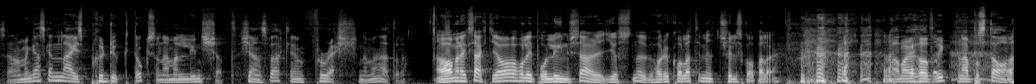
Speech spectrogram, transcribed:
Sen har de en ganska nice produkt också när man lynchat. Känns verkligen fresh när man äter det. Ja men exakt, jag håller på och lynchar just nu. Har du kollat i mitt kylskåp eller? Man har ju hört ryktena på stan.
